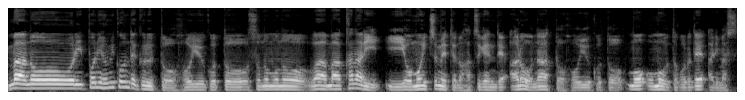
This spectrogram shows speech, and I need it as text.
まあ、あの立法に踏み込んでくるということそのものは、まあ、かなり思い詰めての発言であろうなということも思うところであります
